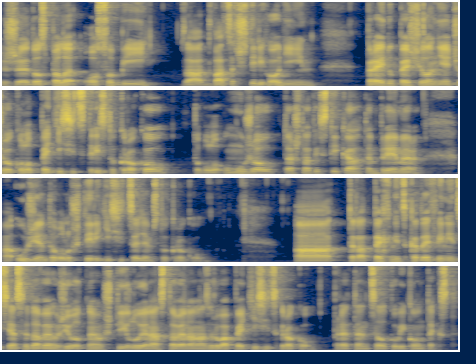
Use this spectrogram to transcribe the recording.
že dospelé osoby za 24 hodín prejdu peši len niečo okolo 5300 krokov, to bolo u mužov tá štatistika, ten priemer, a u žien to bolo 4700 krokov. A teda technická definícia sedavého životného štýlu je nastavená na zhruba 5000 krokov pre ten celkový kontext.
